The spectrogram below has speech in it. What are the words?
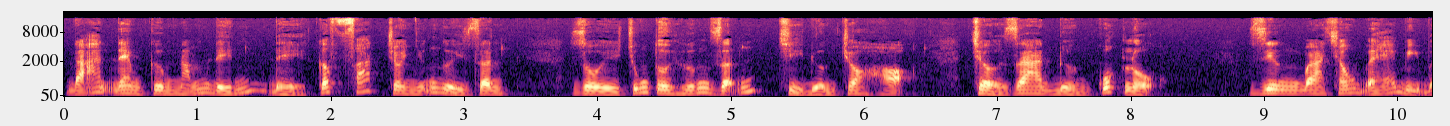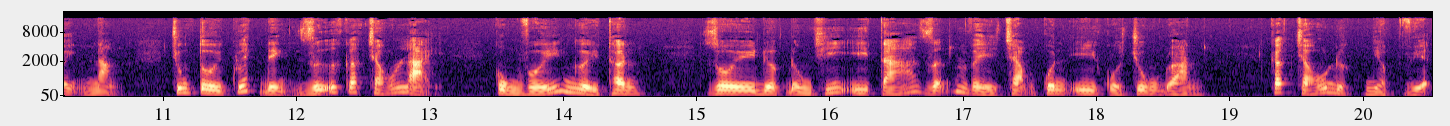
đã đem cơm nắm đến để cấp phát cho những người dân. Rồi chúng tôi hướng dẫn chỉ đường cho họ trở ra đường quốc lộ. Riêng ba cháu bé bị bệnh nặng, chúng tôi quyết định giữ các cháu lại cùng với người thân, rồi được đồng chí y tá dẫn về trạm quân y của trung đoàn. Các cháu được nhập viện.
